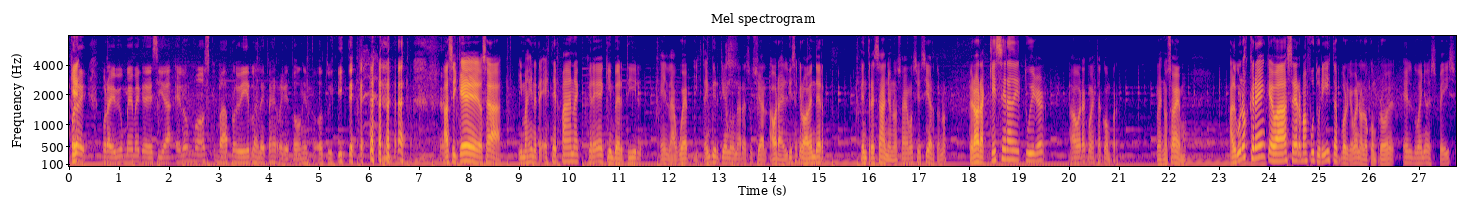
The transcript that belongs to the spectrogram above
Por ahí, por ahí vi un meme que decía Elon Musk va a prohibir las letras de reggaetón en todo Twitter. Así que, o sea, imagínate, este pana cree que invertir en la web y está invirtiendo en una red social. Ahora, él dice que lo va a vender en tres años, no sabemos si es cierto, ¿no? Pero ahora, ¿qué será de Twitter ahora con esta compra? Pues no sabemos. Algunos creen que va a ser más futurista porque, bueno, lo compró el dueño de Space.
